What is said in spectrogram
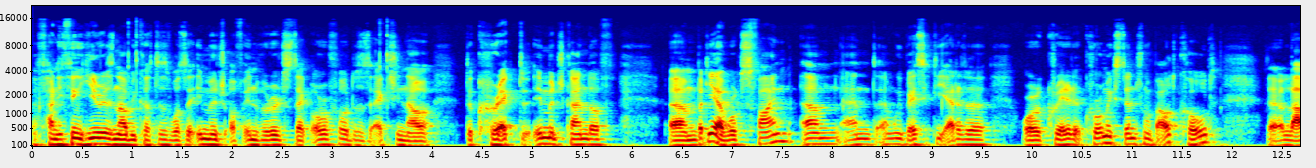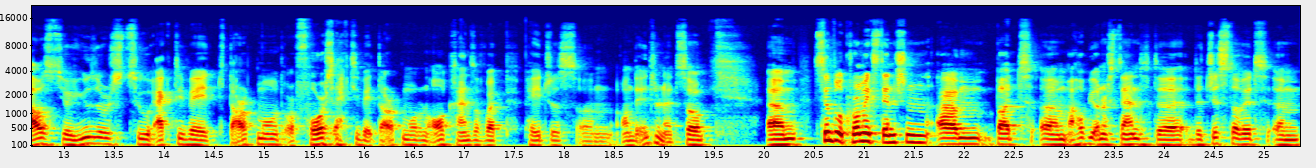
a funny thing here is now because this was an image of inverted stack overflow, this is actually now the correct image kind of. Um, but yeah, works fine. Um, and, and we basically added a or created a Chrome extension without code that allows your users to activate dark mode or force activate dark mode on all kinds of web pages on the internet. So um, simple Chrome extension, um, but um, I hope you understand the, the gist of it. Um,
